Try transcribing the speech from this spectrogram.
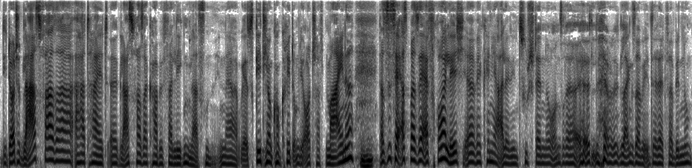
die deutsche Glasfaser hat halt äh, Glasfaserkabel verlegen lassen. Der, es geht hier konkret um die Ortschaft Meine. Mhm. Das ist ja erstmal sehr erfreulich. Äh, wir kennen ja alle die Zustände unserer äh, langsame Internetverbindung.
